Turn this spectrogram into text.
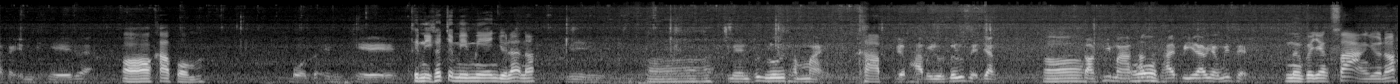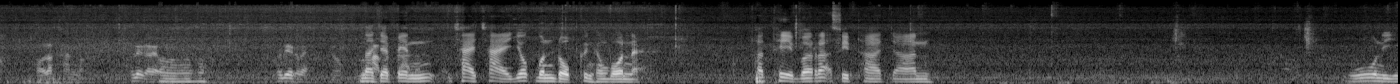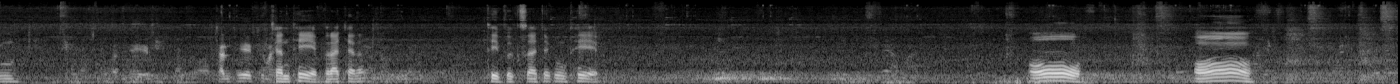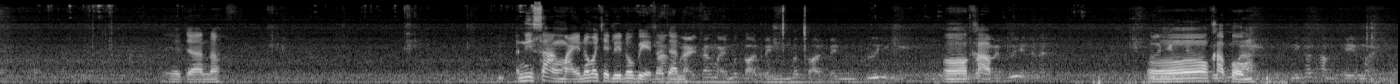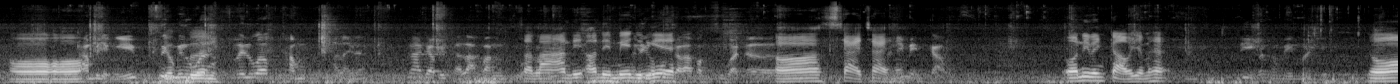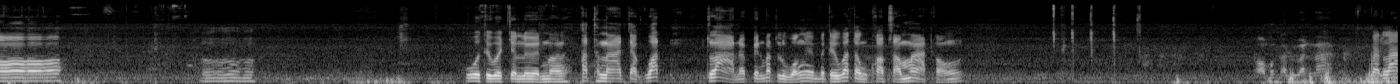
อย่างกับ MK ด้วย อ๋อครับผม โบสถ์ก็ MK ทีนี้เขาจะมีเมนอยู่แล้วเนาะนี่อ๋อเมนเพิ่งรู้ทำใหม่ ครับเดี๋ยวพาไปดูไม่รู้เสร็จยัง อ๋อ ตอนที่มาครั้งโอ้ สุดท้ายปีแล้วยังไม่เสร็จ หนึ่งก็ยังสร้างอยู่เนาะขอระฆังเหรอเขาเรียกอะไรอ๋วะอเขาเรียกอะไรเนาะน่าจะเป็นใช่ใช่ยกบนดบขึ้นข้างบนน่ะพระเทพวรสิทธาจารย์โอ้นี่ยิงประเทศ ชั้นเทพใช่ไหมชั้นเทพราชนะที่ปรึกษาจากกรุงเทพ โอ้ โอ้นี่อาจารย์เนาะ อันนี้สร้างใหม่เนาะไม่ใช่รีโนเวทสเนร้าอะอาจารงย์ ใหม่สร้างใหม่เมื่อก่อนเป็นเมื่อก่อนเป็นพื้นอย่างนี้อ๋อครับ เป็นพื้นอย่างนั้นน่ะอ๋อครับผม นี่ก็ทำเทใหม่อ๋อ ทำเป็นอย่างนี้ซึ่งยกไม่รู้ว่าพื้น ไม่รู้ว่าทำอะไรนะ น่าจะเป็นศาลาฟังสวดศาลาอันนี้อ๋อนี่เมนอยู่ตรงนี้ก็เป็นศาลาฟังสวดเอออ๋อใช่ใช่อันนี้เมนเก่าอ๋อนี่เป็นเก่าใช่ไหมฮะนี่ก็ทำเมนใหม่อยู่อ๋ออ๋อโอ้ถือว่าเจริญมากนะพัฒนาจากวัดลาดมาเป็นวัดหลวงเลยมันถือว่าต้องความสามารถของอ๋อเมื่อก่อนเป็นวัดลาดวัดลาด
